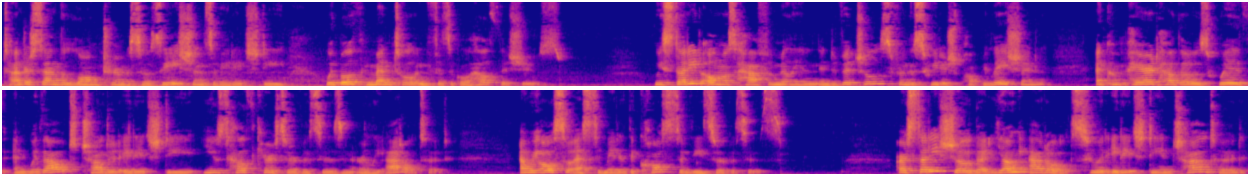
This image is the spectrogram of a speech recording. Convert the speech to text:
to understand the long term associations of ADHD with both mental and physical health issues. We studied almost half a million individuals from the Swedish population and compared how those with and without childhood ADHD used healthcare services in early adulthood. And we also estimated the costs of these services. Our study showed that young adults who had ADHD in childhood,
